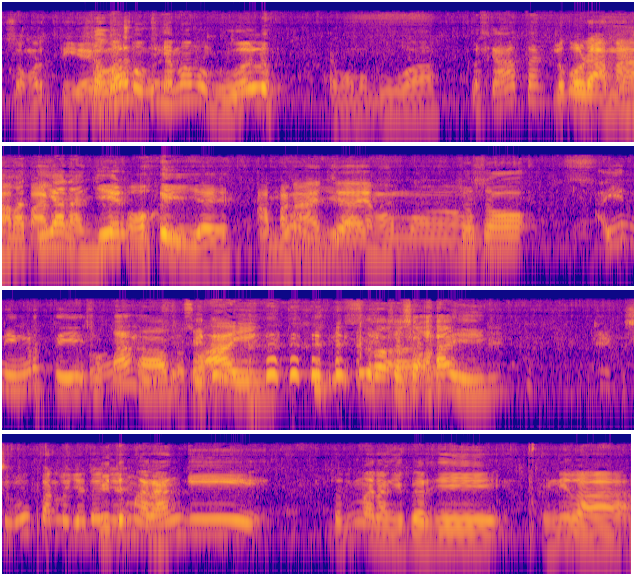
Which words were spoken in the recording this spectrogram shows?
So ngerti ya. So Emang mau, ngerti. emang mau gua lu? Emang mau gua. Pas kapan? Lu kalau udah sama apa? Amatian anjir. Oh iya ya. Apaan Iya, aja iya. yang ngomong. Sosok ini ngerti, sok paham. Sosok aing. Sosok aing. Kesurupan lu jatuhnya. Itu marangi. Tapi marangi versi inilah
